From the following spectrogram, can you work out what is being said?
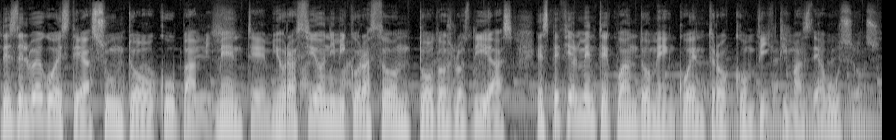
Desde luego este asunto ocupa mi mente, mi oración y mi corazón todos los días, especialmente cuando me encuentro con víctimas de abusos.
